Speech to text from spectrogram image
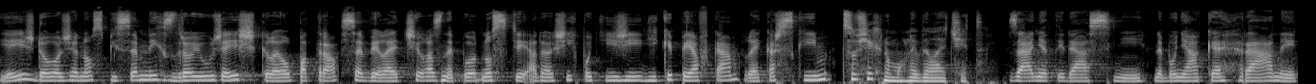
Je již doloženo z písemných zdrojů, že již Kleopatra se vyléčila z neplodnosti a dalších potíží díky pijavkám lékařským. Co všechno mohli vyléčit? Záněty dásní nebo nějaké rány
